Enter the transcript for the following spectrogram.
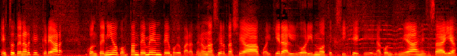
Esto tener que crear contenido constantemente, porque para tener una cierta llegada cualquier algoritmo te exige que la continuidad es necesaria,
